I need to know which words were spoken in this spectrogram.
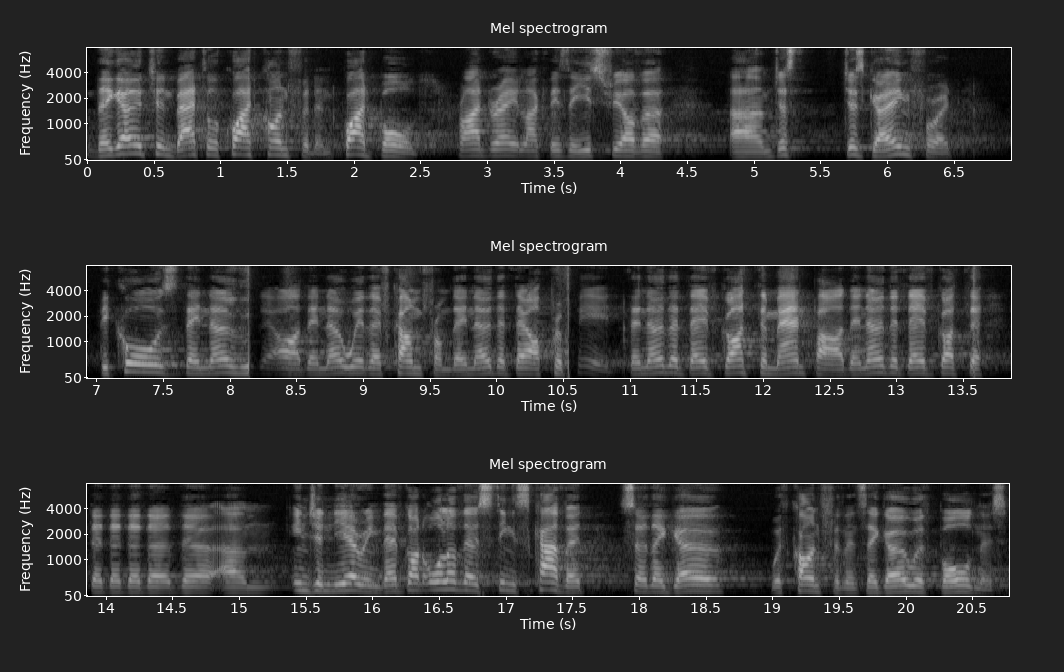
They go to battle quite confident, quite bold, right, Ray? Like there's a history of a, um, just, just going for it because they know who they are, they know where they've come from, they know that they are prepared, they know that they've got the manpower, they know that they've got the, the, the, the, the, the um, engineering, they've got all of those things covered, so they go with confidence, they go with boldness.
